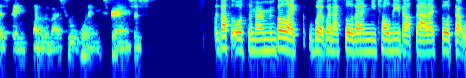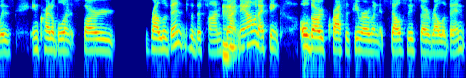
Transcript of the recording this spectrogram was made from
has been one of the most rewarding experiences. That's awesome. I remember like when I saw that and you told me about that, I thought that was incredible, and it's so relevant to the times mm. right now. And I think although Crisis Hero in itself is so relevant,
